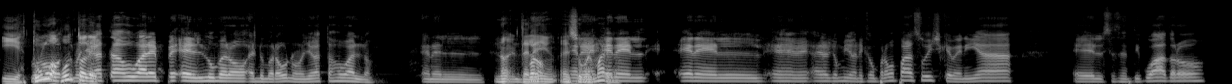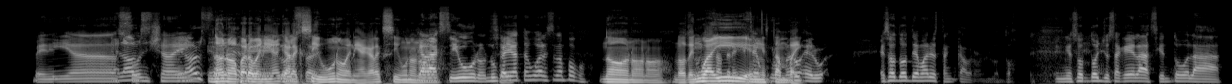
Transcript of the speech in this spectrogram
Y estuvo no, a punto no de... llegaste a jugar el, número, el número uno, no llegaste a jugarlo. En el. No, el de bueno, Legend- el en Super el, Mario. En el, en el, en el- en compramos para Switch, que venía el 64, venía El Sunshine. el. No, no, pero venía. Galaxy 1, venía Galaxy 1. No, Galaxy 1. ¿Nunca Sí. llegaste a jugar ese tampoco? no, no, no. Lo tengo ahí en stand-by. Esos dos de Mario están cabrones, los dos. En esos dos yo saqué la, ciento, la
